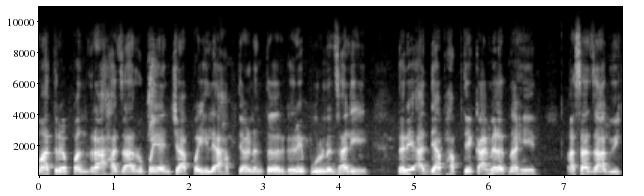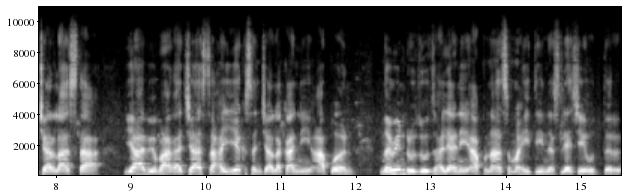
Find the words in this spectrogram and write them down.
मात्र पंधरा हजार रुपयांच्या पहिल्या हप्त्यानंतर घरे पूर्ण झाली तरी अद्याप हप्ते का मिळत नाहीत असा जाब विचारला असता. या विभागाच्या सहाय्यक संचालकांनी आपण नवीन रुजू झाल्याने आपणास माहिती नसल्याचे उत्तर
